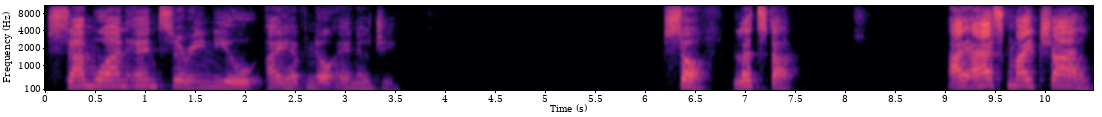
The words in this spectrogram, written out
someone answering you, I have no energy? So let's start. I ask my child,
